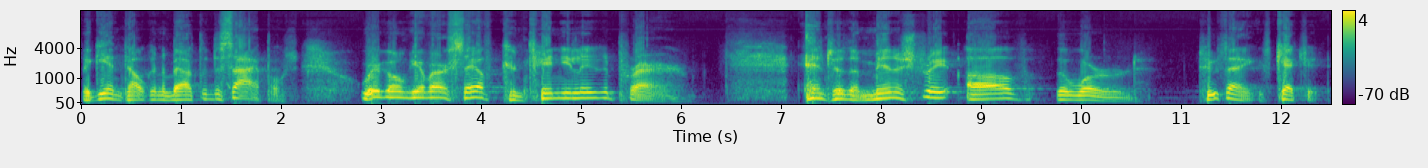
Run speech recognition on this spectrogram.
again talking about the disciples we're going to give ourselves continually to prayer and to the ministry of the word. Two things, catch it.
